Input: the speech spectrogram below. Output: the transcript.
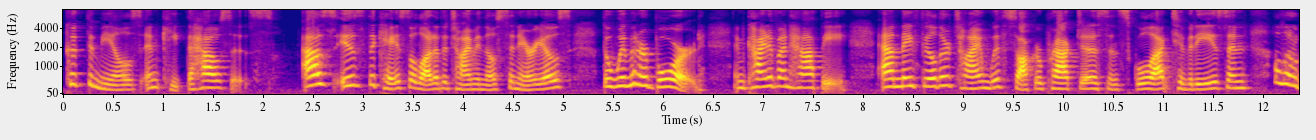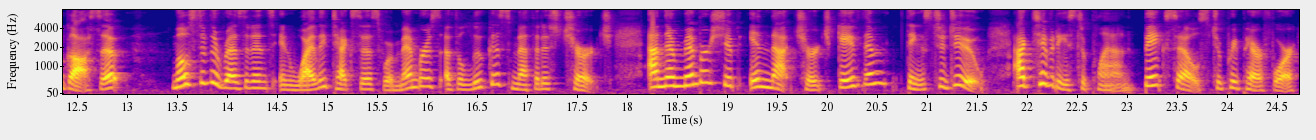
cook the meals, and keep the houses. As is the case a lot of the time in those scenarios, the women are bored and kind of unhappy, and they fill their time with soccer practice and school activities and a little gossip. Most of the residents in Wylie, Texas were members of the Lucas Methodist Church, and their membership in that church gave them things to do, activities to plan, bake sales to prepare for,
